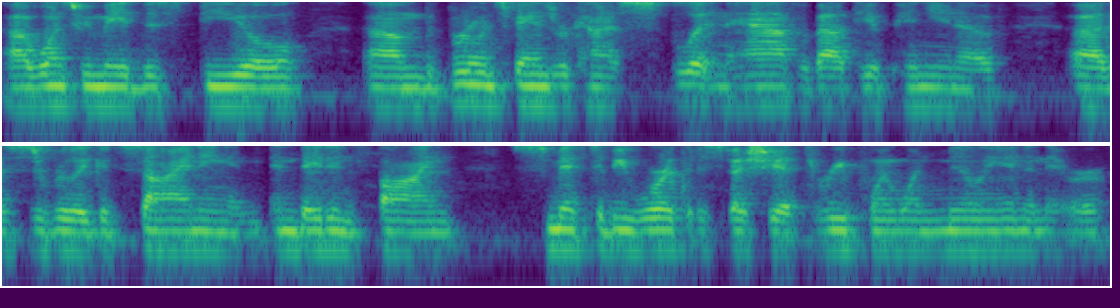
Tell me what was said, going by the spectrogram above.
uh, once we made this deal, um, the Bruins fans were kind of split in half about the opinion of uh, this is a really good signing, and, and they didn't find Smith to be worth it, especially at 3.1 million, and they were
